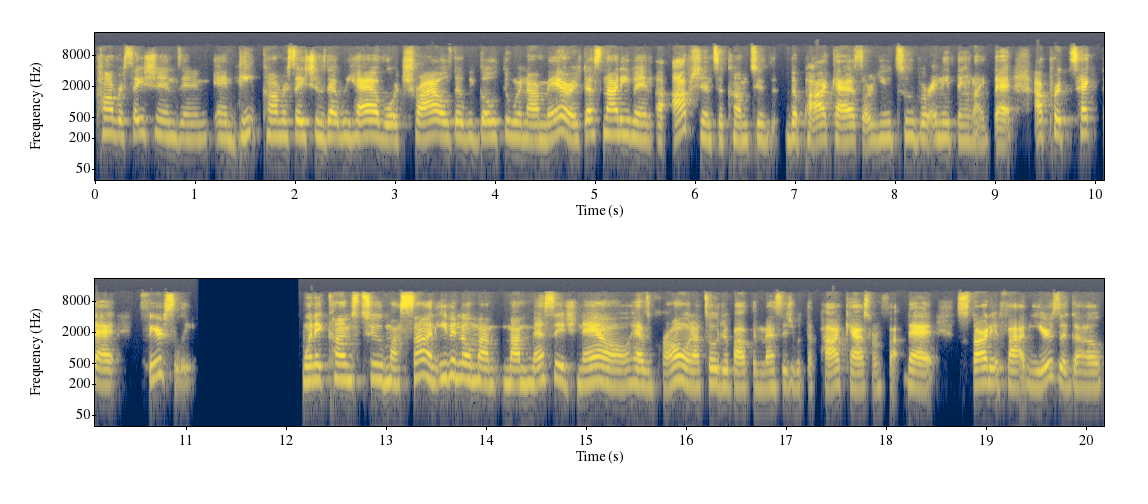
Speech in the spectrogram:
conversations and, and deep conversations that we have or trials that we go through in our marriage, that's not even an option to come to the podcast or YouTube or anything like that. I protect that fiercely. When it comes to my son, even though my, my message now has grown, I told you about the message with the podcast from that started five years ago.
